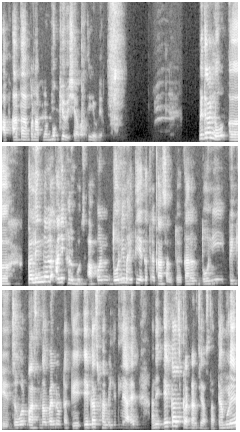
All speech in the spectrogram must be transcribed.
आता आपण आपल्या मुख्य विषयावरती येऊया. मित्रांनो कलिंगड आणि खरबूज आपण दोन्ही माहिती एकत्र का सांगतोय? कारण दोन्ही पिके जवळपास नव्याण्णव टक्के एकाच फॅमिलीतली आहेत आणि एकाच प्रकारची असतात. त्यामुळे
